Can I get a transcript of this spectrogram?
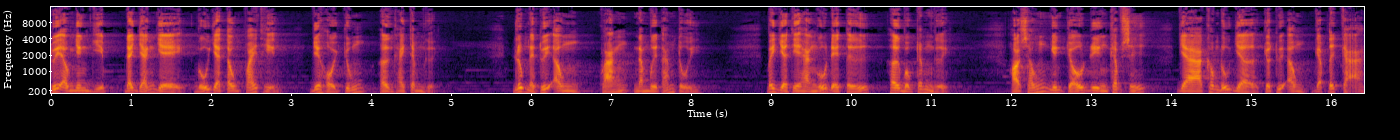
túy ông nhân dịp đã giảng về ngũ gia tông phái thiền với hội chúng hơn 200 người. Lúc này túy ông khoảng 58 tuổi. Bây giờ thì hàng ngũ đệ tử hơn 100 người. Họ sống những chỗ riêng khắp xứ và không đủ giờ cho Thúy ông gặp tất cả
